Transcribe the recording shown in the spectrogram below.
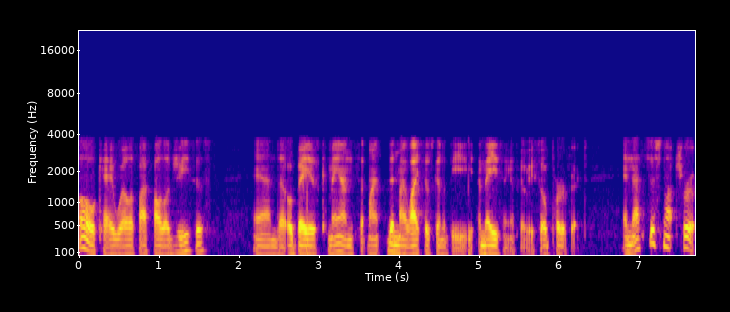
oh, okay, well, if I follow Jesus and uh, obey his commands, that my, then my life is going to be amazing. It's going to be so perfect. And that's just not true.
